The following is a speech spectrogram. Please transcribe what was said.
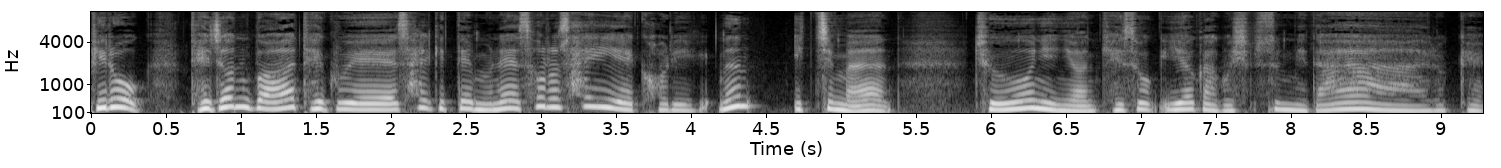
아, 비록 대전과 대구에 살기 때문에 서로 사이의 거리는 있지만 좋은 인연 계속 이어가고 싶습니다. 이렇게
